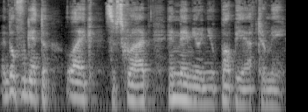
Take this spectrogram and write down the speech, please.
and don't forget to like, subscribe, and name your new puppy after me.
